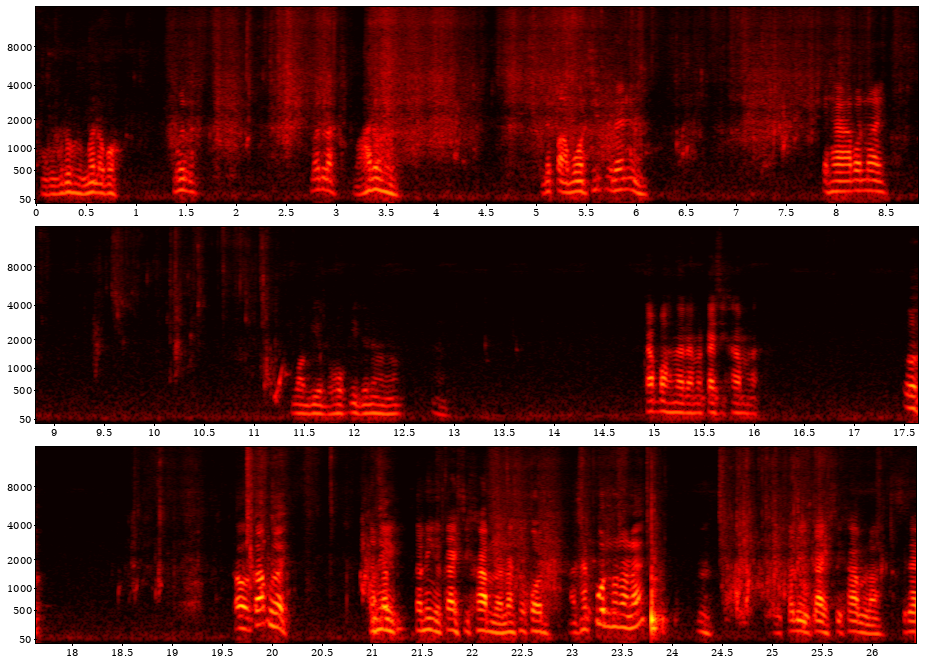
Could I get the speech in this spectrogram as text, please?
โอ้โหดูเห็นมั้ยล่ะบ่มืดละมืดละว้าเลยในป่าบอซิปอยู่ได้เนี่ยไปหาบนหน่อย วางเกียร์หกกินด้วยนะครับ กลับบ่นั่นแหละมันใกล้สิค่ำละเอากลับเลยตอนนี้ตอนนี้ก็ใกล้สิค่ำแล้วนะทุกคนอาใช้ปุ่นเท่านั้นแหละตอนนี้ใกล้สิค่ำแล้วสิได้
